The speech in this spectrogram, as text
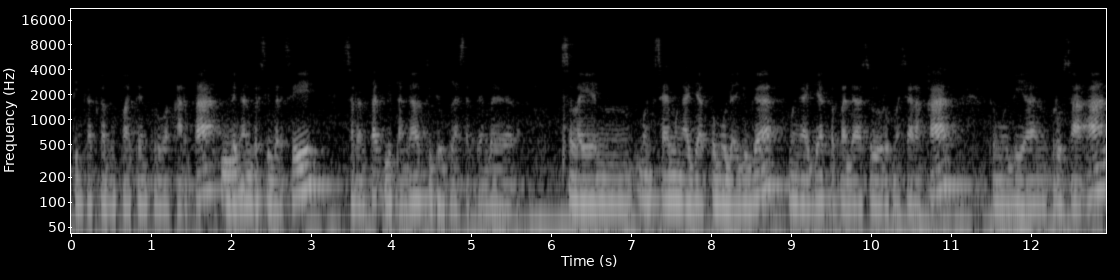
tingkat Kabupaten Purwakarta dengan bersih-bersih serentak di tanggal 17 September. Selain saya mengajak pemuda juga, mengajak kepada seluruh masyarakat, kemudian perusahaan,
